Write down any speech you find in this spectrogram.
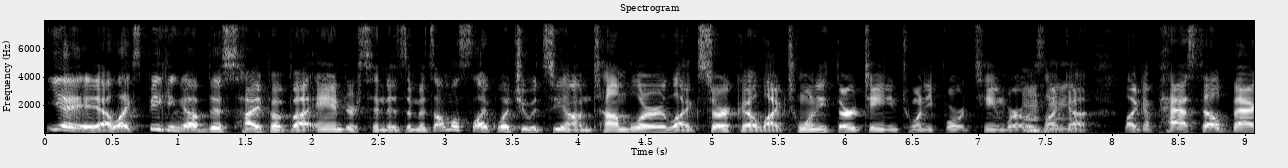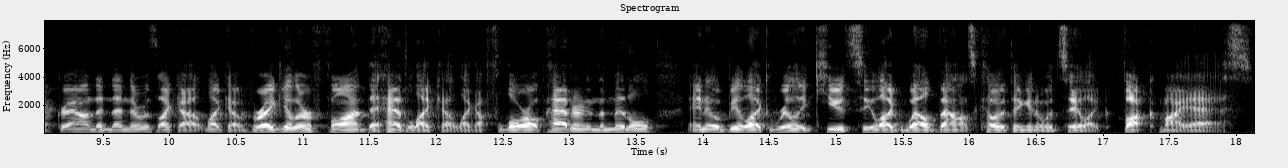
Yeah, yeah, yeah. Like speaking of this type of uh, Andersonism, it's almost like what you would see on Tumblr, like circa like 2013, 2014, where it was like Mhm. a like a pastel background, and then there was like a like a regular font that had like a like a floral pattern in the middle, and it would be like really cutesy, like well balanced color thing, and it would say like "fuck my ass"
